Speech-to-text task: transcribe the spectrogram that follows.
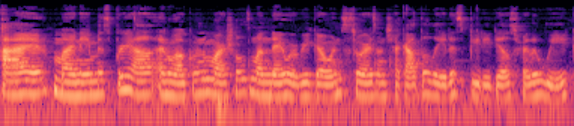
Hi, my name is Brielle and welcome to Marshall's Monday where we go in stores and check out the latest beauty deals for the week.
